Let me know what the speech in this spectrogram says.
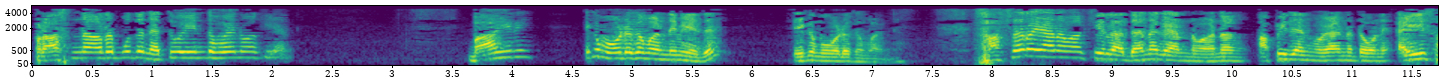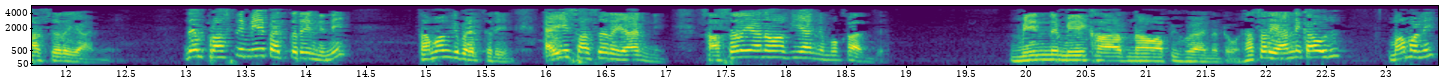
ප්‍රශ්න අරමුද නැතුව ඉන්න හොයනවා කියන්නේ. බාහිරින් ඒක මෝඩකමක් නෙමේද? ඒක මෝඩකමක් නේ. සසර යනවා කියලා දැනගන්නවා නම් අපි දැන් හොයන්නට ඕනේ ඇයි සසර යන්නේ? දැන් ප්‍රශ්නේ මේ පැත්තට එන්නේ නේ. තමන්ගේ පැත්තට ඇයි සසර යන්නේ? සසර යනවා කියන්නේ මොකද්ද? මෙන්න මේ කාරණාව අපි හොයන්නට ඕන. සසර යන්නේ කවුද? මමනේ.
